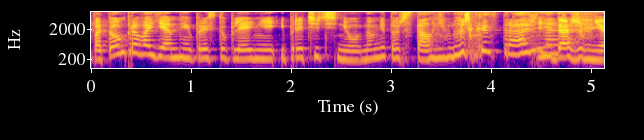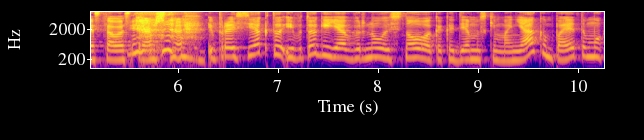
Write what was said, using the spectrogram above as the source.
потом про военные преступления и про Чечню, но мне тоже стало немножко страшно. И даже мне стало страшно. И про секту, и в итоге я вернулась снова к академическим маньякам, поэтому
